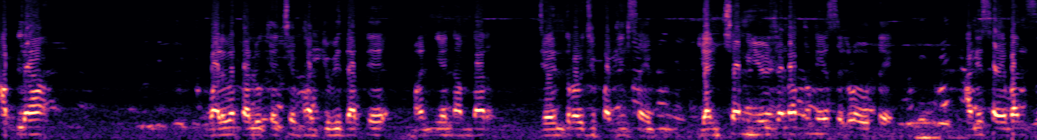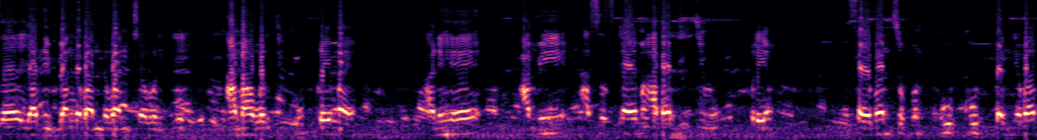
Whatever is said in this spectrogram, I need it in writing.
आपल्या वाळवा तालुक्याचे भाग्य विधाते माननीय नामदार जयंतरावजी पाटील साहेब यांच्या नियोजनातून हे सगळं होतंय. आणि साहेबांचं या दिव्यांग बांधवांच्या वरती आम्हावरती खूप प्रेम आहे. आणि हे आम्ही असंच कायम आबाधित ठेवू प्रेम. साहेबांचं पण खूप खूप धन्यवाद.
